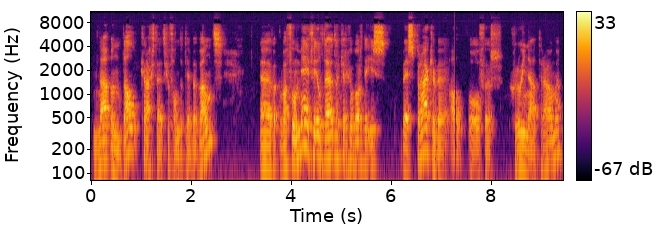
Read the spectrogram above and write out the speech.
na een dal kracht uitgevonden te hebben. Want uh, wat voor mij veel duidelijker geworden is, wij spraken wel al over groei na trauma,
